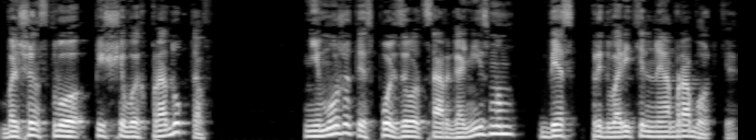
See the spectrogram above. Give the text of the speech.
Большинство пищевых продуктов не может использоваться организмом без предварительной обработки.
